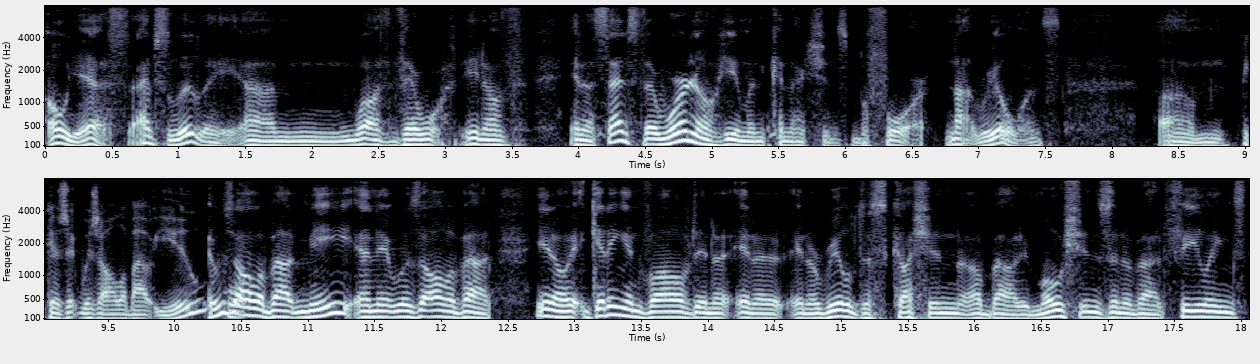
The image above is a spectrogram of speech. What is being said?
Oh yes, absolutely. Um, well, there were, you know, in a sense, there were no human connections before, not real ones. Um, because it was all about you. It was all about me, and it was all about you know getting involved in a in a in a real discussion about emotions and about feelings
